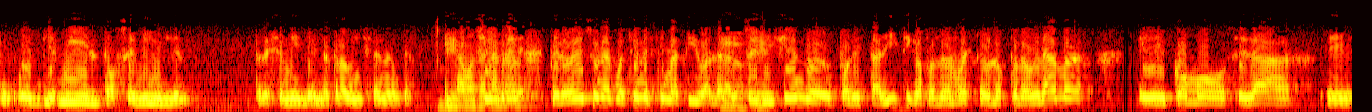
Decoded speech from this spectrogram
en 10.000, 12.000, 13.000 en la provincia de Neuquén. Estamos hablando Siempre- de... pero es una cuestión estimativa, la Claro, que estoy sí. diciendo por estadística, por el resto de los programas, eh, cómo se da eh,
